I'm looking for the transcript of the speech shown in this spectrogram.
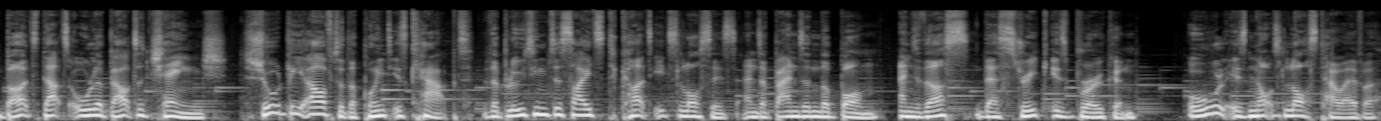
But that's all about to change. Shortly after the point is capped, the blue team decides to cut its losses and abandon the bomb, and thus their streak is broken. All is not lost however,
